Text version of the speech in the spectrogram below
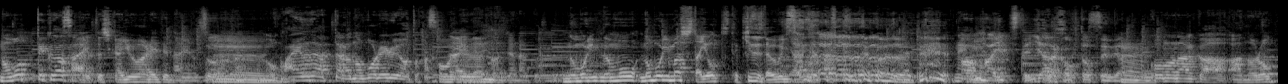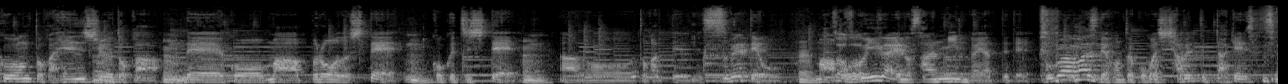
登ってくださいとしか言われてないよそうお前だったら登れるよとかそういうのじゃなく。て登り登りましたよっつって気づいたら上にある。あはいっつって嫌な顔一つでこのなんかあの録音とか編集とかでこうまあアップロードして告知してあのとかっていうね全てをまあそうそう。僕以外の3人がやってて僕はマジで本当にここで喋ってるだけです。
